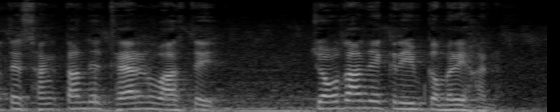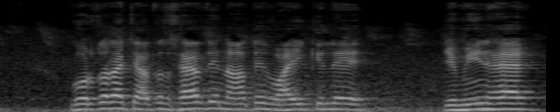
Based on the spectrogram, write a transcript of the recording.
ਅਤੇ ਸੰਗਤਾਂ ਦੇ ਠਹਿਰਨ ਵਾਸਤੇ 14 ਦੇ ਕਰੀਬ ਕਮਰੇ ਹਨ। ਗੁਰਦੁਆਰਾ ਚਾਦਰ ਸਾਹਿਬ ਦੇ ਨਾਂ ਤੇ 22 ਕਿੱਲੇ ਜ਼ਮੀਨ ਹੈ।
